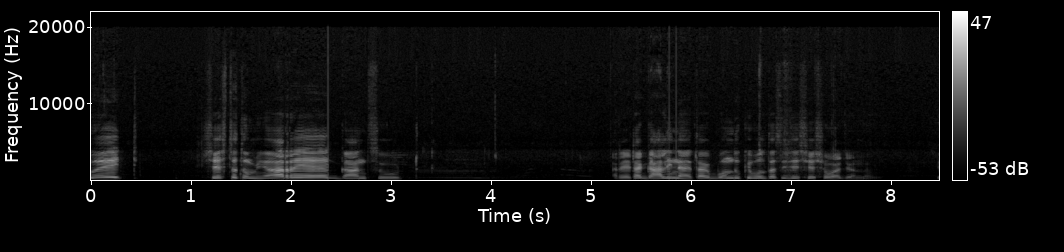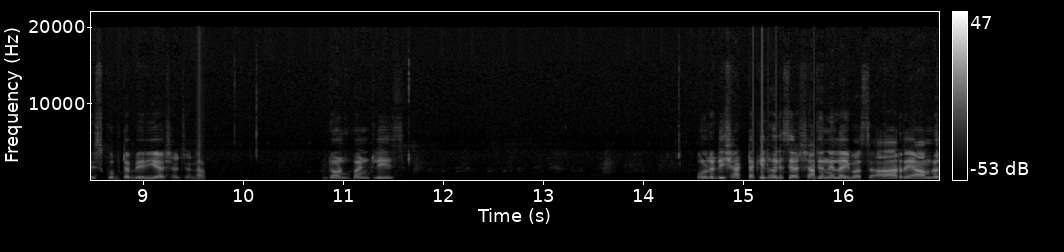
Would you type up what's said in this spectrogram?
ওয়েট শেষ তো তুমি। আরে, গান শুট। আরে, এটা গালি না, এটা বন্ধুকে বলতেছি যে শেষ হওয়ার জন্য। স্কোপটা বেরিয়ে আসার জন্য। ডোন্ট পয়েন্ট প্লিজ অলরেডি ষাটটা কিল হয়ে গেছে আর সাতজন লাইভ আছে। আরে, আমরা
